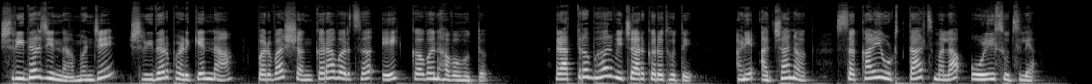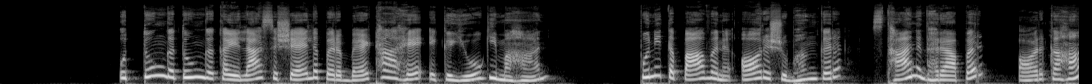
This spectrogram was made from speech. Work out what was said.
श्रीधरजींना म्हणजे श्रीधर फडकेंना परवा शंकरावरचं एक कवन हवं होतं. रात्रभर विचार करत होते आणि अचानक सकाळी उठताच मला ओळी सुचल्या. उत्तुंग तुंग कैलास शैल पर बैठा है एक योगी महान पुनित पावन और शुभंकर स्थान धरापर और कहाँ?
